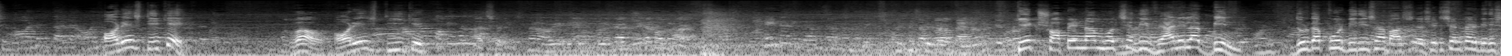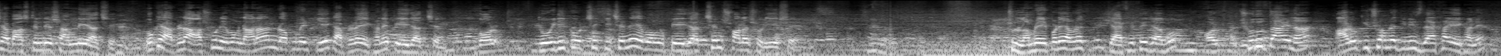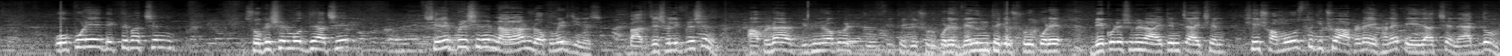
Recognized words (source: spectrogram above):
orange tea cake wow orange tea cake আচ্ছা। কেক শপের নাম হচ্ছে the vanilla bean. Durgapur Bidisha bus city centre Bidisha bus স্ট্যান্ডের সামনেই আছে। ওকে, আপনারা আসুন এবং নানান রকমের কেক আপনারা এখানে পেয়ে যাচ্ছেন। তৈরি করছে কিচেনে এবং পেয়ে যাচ্ছেন সরাসরি এসে। চলুন, আমরা এরপরে আমরা ক্যাফেতে যাব। শুধু তাই না আরও কিছু আমরা জিনিস দেখাই এখানে। ওপরে দেখতে পাচ্ছেন শোকেশের মধ্যে আছে সেলিব্রেশনের নানান রকমের জিনিস। বার্থডে সেলিব্রেশন আপনারা বিভিন্ন রকমের ট্রফি থেকে শুরু করে, বেলুন থেকে শুরু করে ডেকোরেশনের আইটেম চাইছেন, সেই সমস্ত কিছু আপনারা এখানে পেয়ে যাচ্ছেন, একদম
